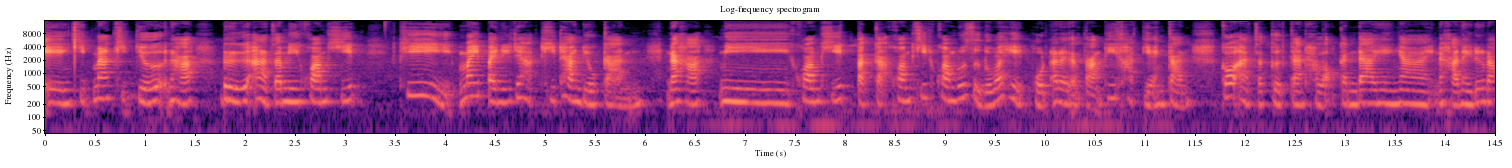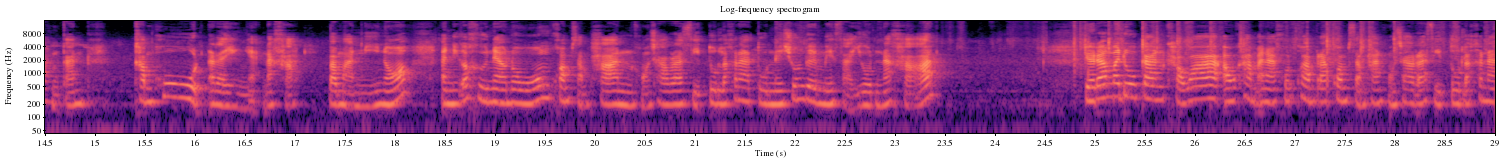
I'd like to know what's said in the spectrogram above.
เองคิดมากคิดเยอะนะคะ หรืออาจจะมีความคิด ที่ไม่ไปในทิศทางเดียวกันนะคะ มีความคิดตรรกะความคิดความรู้สึกหรือว่าเหตุผลอะไรต่างๆ ที่ขัดแย้งกัน ก็อาจจะเกิดการทะเลาะกันได้ง่าย ๆนะคะ ในเรื่องราวของการคำพูดอะไรอย่างเงี้ยนะคะ ประมาณนี้เนาะอันนี้ก็คือแนวโน้มความสัมพันธ์ของชาวราศีตุลลัคนาตุลในช่วงเดือนเมษายนนะคะ เดี๋ยวเรามาดูกันค่ะว่าเอาคำอนาคตความรักความสัมพันธ์ของชาวราศีตุลลัคนา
